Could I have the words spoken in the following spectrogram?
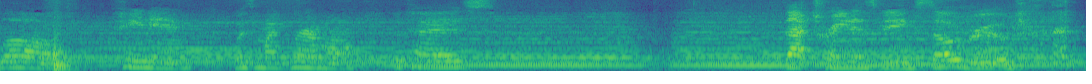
love painting with my grandma because that train is being so rude.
